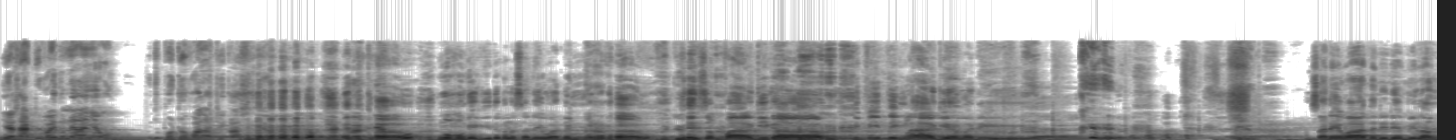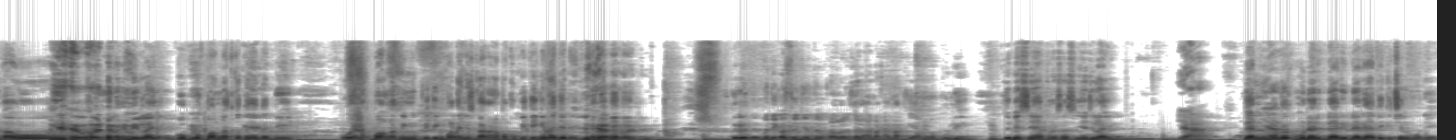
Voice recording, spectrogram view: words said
Ya saat dewa itu nilainya wah itu bodoh banget di kelas dia. Sadewa kau ngomong kayak gitu kalau Sadewa denger kau. Besok pagi kau. Dipiting lagi sama dia. Sadewa tadi dia bilang kau Iya, nilai goblok banget katanya tadi Wah enak banget nih ngepiting palanya sekarang. Apa kupitingin aja deh? Terus berarti kau setuju tuh kalau misalnya anak-anak yang ngebully itu biasanya prestasinya jelek. Ya. Dan menurutmu dari dari dari hati kecilmu nih,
